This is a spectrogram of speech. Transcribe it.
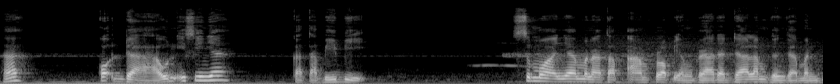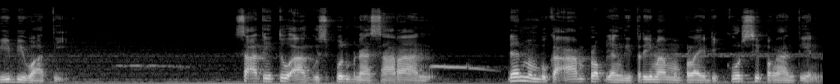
"Hah? Kok daun isinya?" kata Bibi. Semuanya menatap amplop yang berada dalam genggaman Bibi Wati. Saat itu Agus pun penasaran dan membuka amplop yang diterima mempelai di kursi pengantin.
